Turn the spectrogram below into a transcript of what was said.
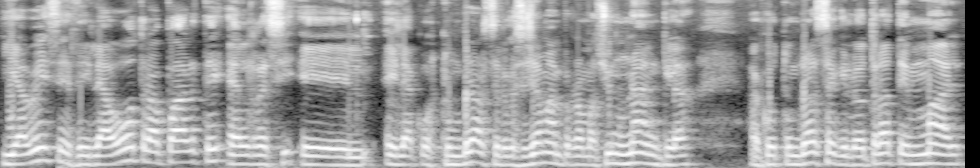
Y a veces de la otra parte, el, el, acostumbrarse, lo que se llama en programación un ancla, acostumbrarse a que lo traten mal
